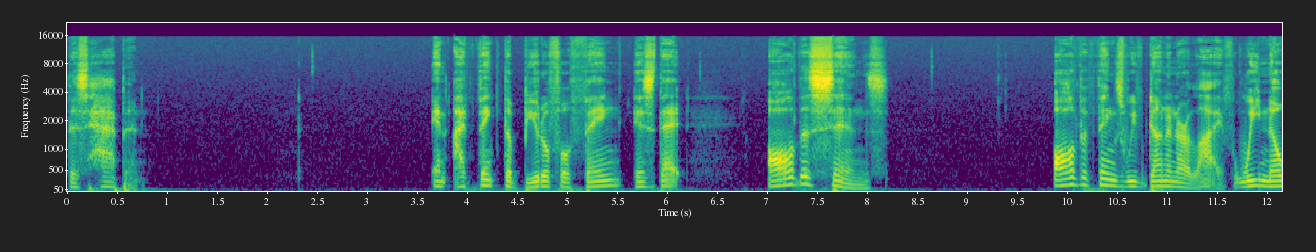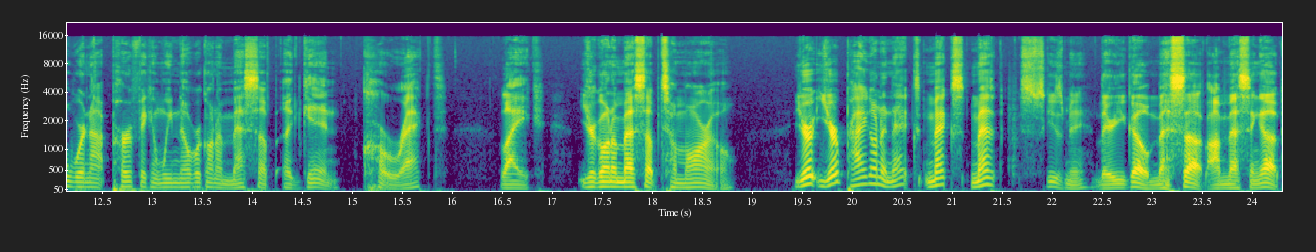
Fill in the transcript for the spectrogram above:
this happen. And I think the beautiful thing is that all the sins all the things we've done in our life, we know we're not perfect and we know we're going to mess up again, correct? Like you're going to mess up tomorrow. You're you're probably going to next mess, mess excuse me. There you go. Mess up. I'm messing up.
